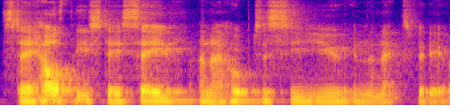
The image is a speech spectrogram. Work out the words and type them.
stay healthy, stay safe, and I hope to see you in the next video.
